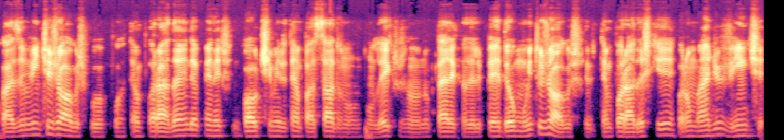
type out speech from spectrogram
quase 20 jogos por, por temporada, independente de qual time ele tenha passado, no, no Lakers, no, no Pelicans, ele perdeu muitos jogos. Teve temporadas que foram mais de 20.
